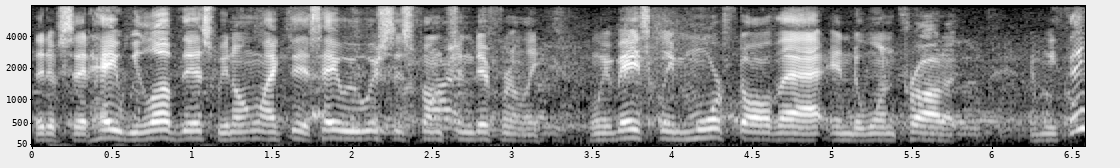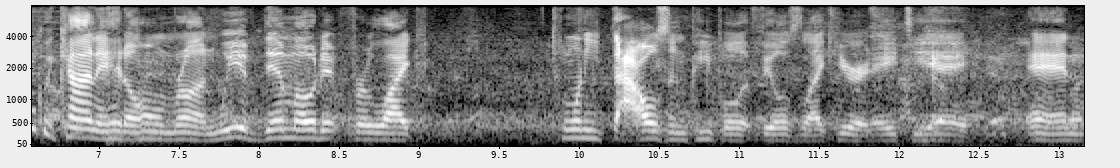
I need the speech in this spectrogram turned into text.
that have said, "Hey, we love this. We don't like this. Hey, we wish this functioned differently." And we basically morphed all that into one product. And we think we kind of hit a home run. We have demoed it for like 20,000 people, it feels like, here at ATA, and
